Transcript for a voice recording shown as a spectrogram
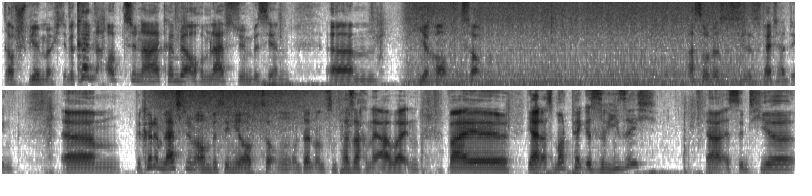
drauf spielen möchte. Wir können optional, können wir auch im Livestream ein bisschen ähm, hier rauf zocken. Achso, das ist dieses Wetterding. Ähm, wir können im Livestream auch ein bisschen hier rauf zocken und dann uns ein paar Sachen erarbeiten, weil, ja, das Modpack ist riesig. Ja, es sind hier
